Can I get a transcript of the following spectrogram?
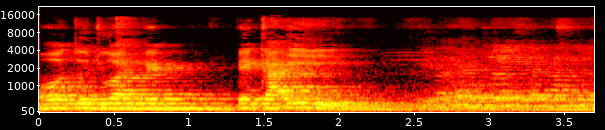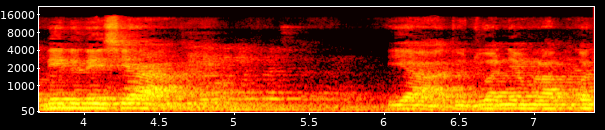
Oh tujuan P PKI di Indonesia. Iya tujuannya melakukan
